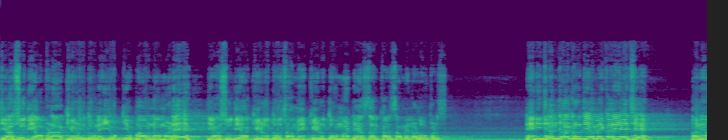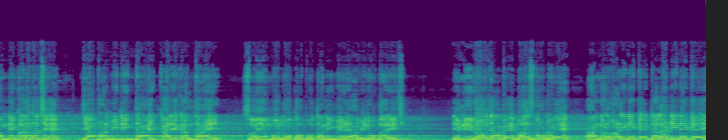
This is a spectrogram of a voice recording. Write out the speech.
જ્યાં સુધી આપણા ખેડૂતોને યોગ્ય ભાવ ના મળે, ત્યાં સુધી આ ખેડૂતો સામે, ખેડૂતો માટે આ સરકાર સામે લડવું પડશે. એની જનજાગૃતિ અમે કરીએ છીએ. અને અમને ગર્વ છે, જ્યાં પણ મીટિંગ થાય, કાર્યક્રમ થાય, સ્વયંભૂ લોકો પોતાની મેળે આવીને ઊભા રહે છે. એમની રોજ આપે બસ ગોઠવે, આંગણવાડીને કે, તલાટીને કે,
